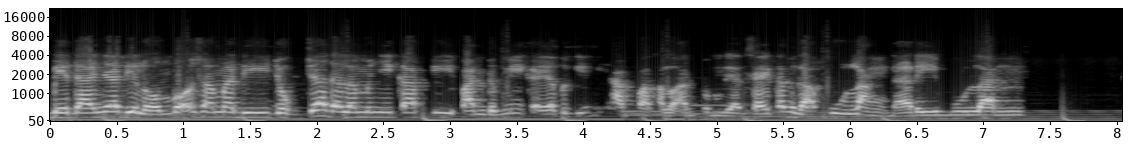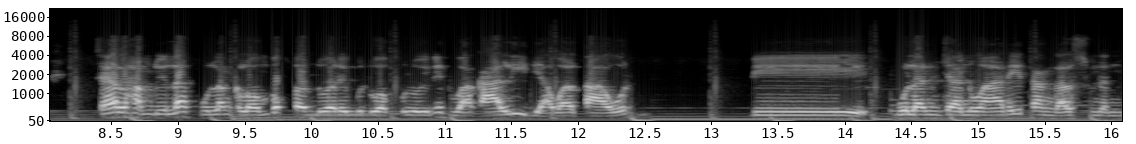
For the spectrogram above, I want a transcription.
bedanya di Lombok sama di Jogja dalam menyikapi pandemi kayak begini apa kalau antum lihat saya kan nggak pulang dari bulan saya alhamdulillah pulang ke Lombok tahun 2020 ini dua kali di awal tahun. Di bulan Januari tanggal 19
